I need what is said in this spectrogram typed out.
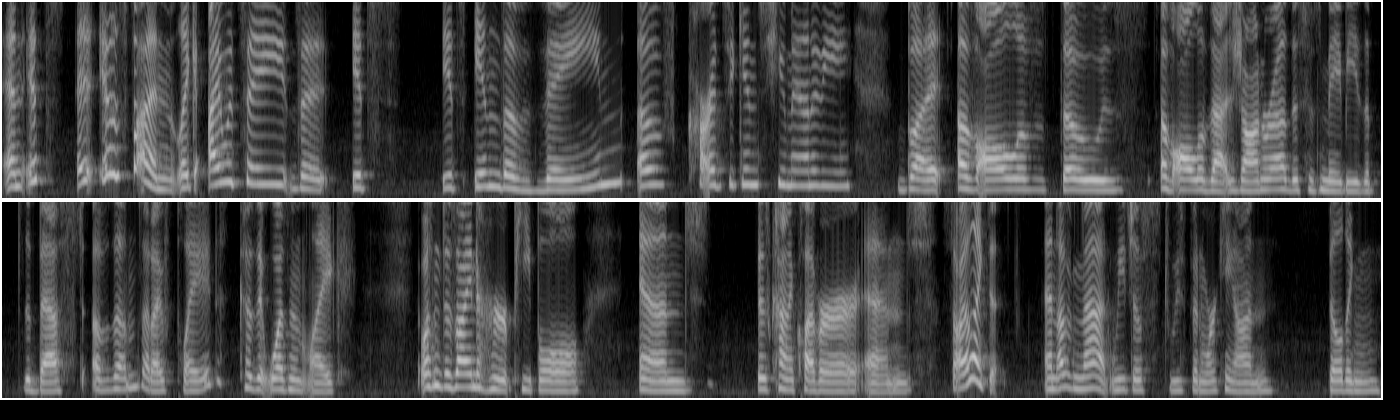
and it's it, it was fun. Like I would say that it's it's in the vein of Cards Against Humanity, but of all of those of all of that genre, this is maybe the the best of them that I've played because it wasn't like it wasn't designed to hurt people and it was kind of clever and so I liked it. And other than that, we just we've been working on building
